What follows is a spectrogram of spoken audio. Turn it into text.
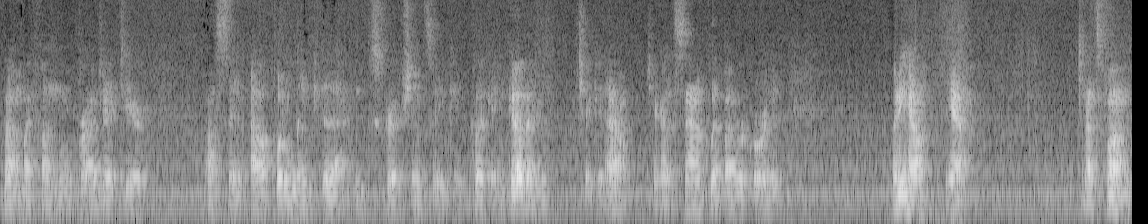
about my fun little project here. I'll send, I'll put a link to that in the description so you can click it and go there and check it out. Check out the sound clip I recorded. Anyhow, yeah, that's fun.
